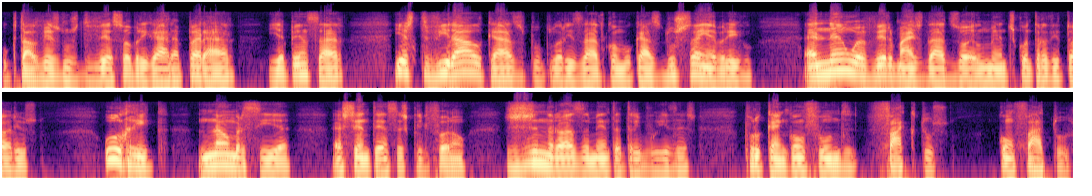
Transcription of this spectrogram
o que talvez nos devesse obrigar a parar e a pensar, este viral caso popularizado como o caso dos sem-abrigo, a não haver mais dados ou elementos contraditórios, Ulrich não merecia as sentenças que lhe foram generosamente atribuídas por quem confunde factos com fatos.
